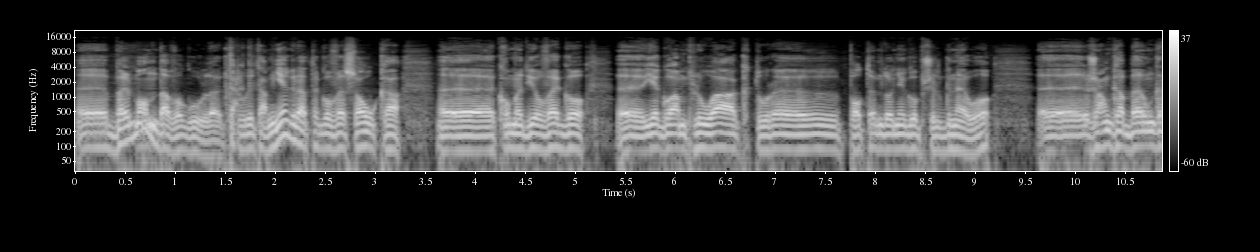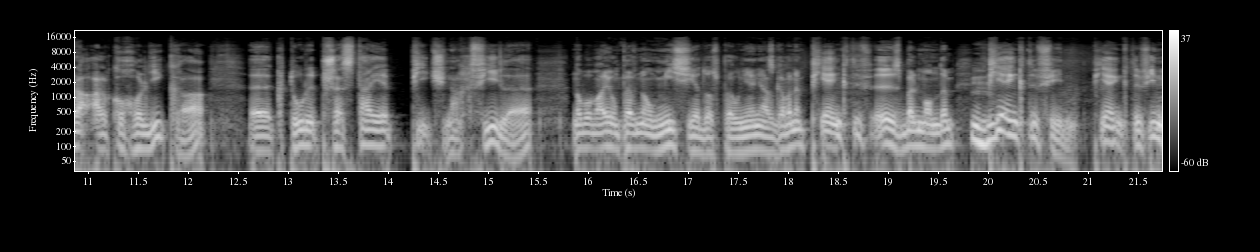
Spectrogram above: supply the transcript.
e, Belmonda w ogóle, który tam nie gra tego wesołka e, komediowego, jego amplua, które potem do niego przylgnęło. Jean Gabin gra alkoholika, który przestaje pić na chwilę, no bo mają pewną misję do spełnienia z Gamanem. Piękny, z Belmondem, piękny film, piękny film.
